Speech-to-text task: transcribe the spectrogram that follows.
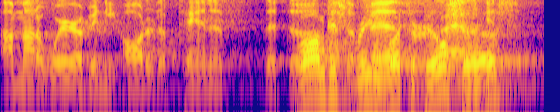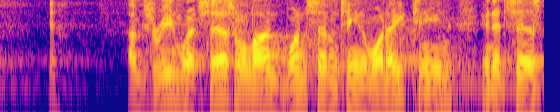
I'm not aware of any audit of TANF that the. Well, I'm just reading what the bill asking. says. I'm just reading what it says on line 117 and 118, and it says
